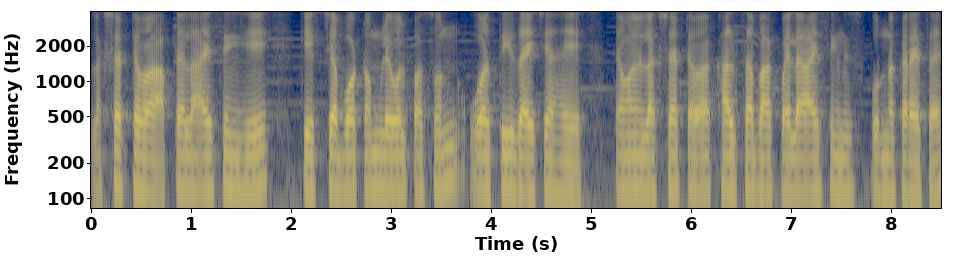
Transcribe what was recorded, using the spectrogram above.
लक्षात ठेवा आपल्याला आयसिंग ही केकच्या बॉटम लेवलपासून वरती जायचे आहे. त्यामुळे लक्षात ठेवा खालचा भाग पहिला आयसिंगने पूर्ण करायचा आहे.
